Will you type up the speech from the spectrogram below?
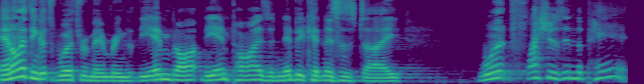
And I think it's worth remembering that the, empire, the empires of Nebuchadnezzar's day weren't flashes in the pan.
